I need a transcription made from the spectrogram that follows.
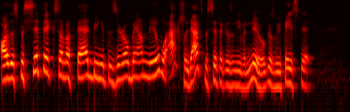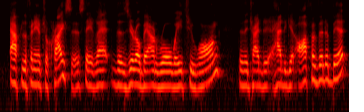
are the specifics of a Fed being at the zero bound new? Well, actually, that specific isn't even new because we faced it after the financial crisis. They let the zero bound roll way too long. Then they tried to had to get off of it a bit,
